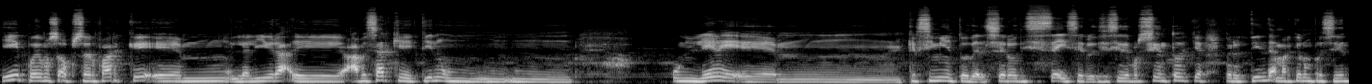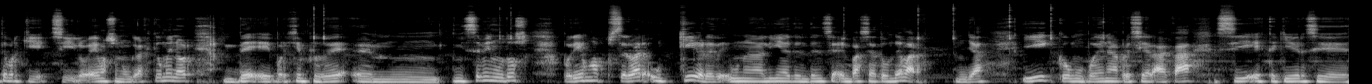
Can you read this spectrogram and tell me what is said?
Y podemos observar que em, la libra, eh, a pesar que tiene un, un, leve em, crecimiento del 0,16-0,17%, pero tiende a marcar un precedente porque si lo vemos en un gráfico menor, de eh, por ejemplo de 15 em, minutos, podríamos observar un quiebre de una línea de tendencia en base a de mar. ¿Ya? Y como pueden apreciar acá, si este quiebre se,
